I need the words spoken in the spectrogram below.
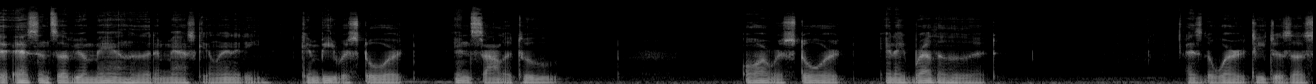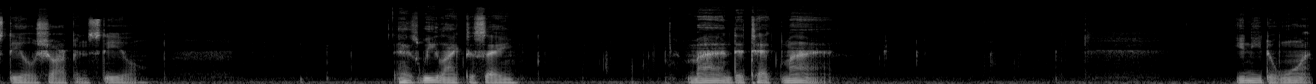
the essence of your manhood and masculinity can be restored in solitude or restored in a brotherhood. As the word teaches us, steel sharpens steel. As we like to say, mind detect mind. You need to want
